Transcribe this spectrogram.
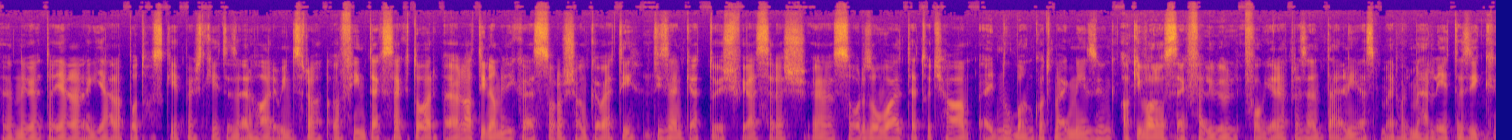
nőhet a jelenlegi állapothoz képest 2030-ra a fintech szektor. Latin Amerika ezt szorosan követi, 12,5-szeres szorzóval, tehát hogyha egy Nubankot megnézünk, aki valószínűleg felül fogja reprezentálni ezt, mert hogy már létezik,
